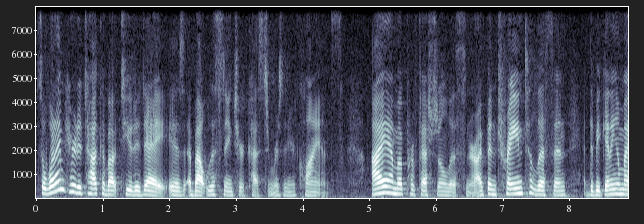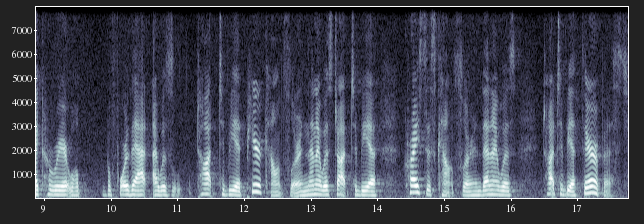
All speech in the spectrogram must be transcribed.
So, what I'm here to talk about to you today is about listening to your customers and your clients. I am a professional listener. I've been trained to listen at the beginning of my career. Well, before that, I was taught to be a peer counselor, and then I was taught to be a crisis counselor, and then I was taught to be a therapist.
